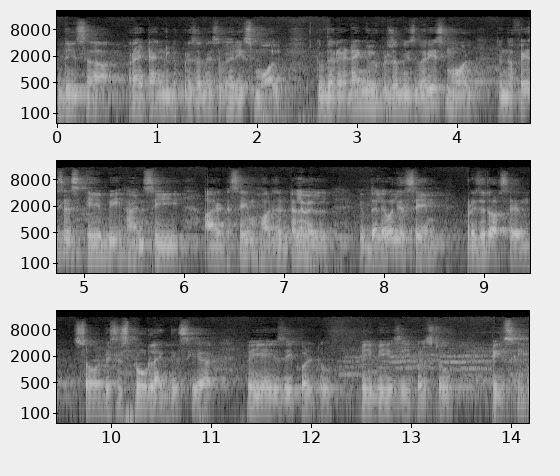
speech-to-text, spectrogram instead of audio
this uh, right angled prism is very small. If the right angled prism is very small then the faces A, B and C are at the same horizontal level. If the level is same, pressure are same. So this is proved like this here. PA is equal to PB is equals to PC.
